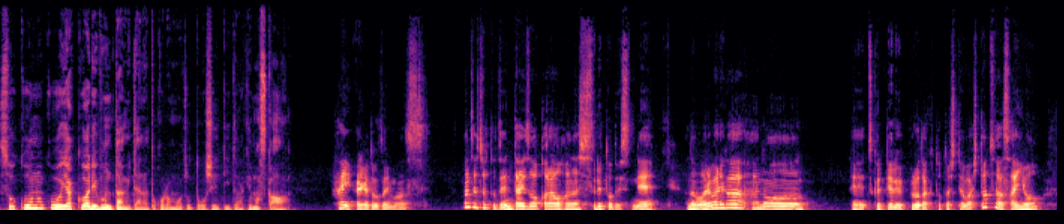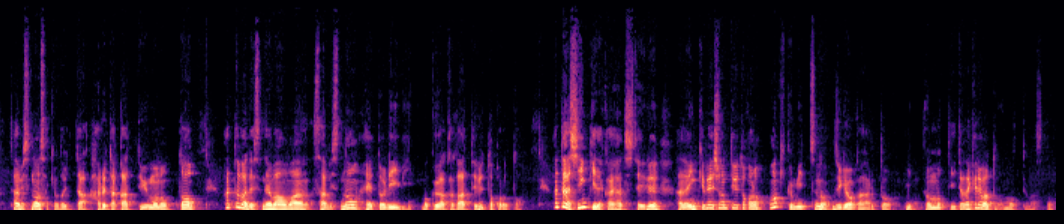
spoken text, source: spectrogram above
そこのこう役割分担みたいなところもちょっと教えていただけますか？はい、ありがとうございます。まずちょっと全体像からお話しするとですね、あの我々があの、えー、作ってるプロダクトとしては、一つは採用サービスの先ほど言った春高っていうものと、あとはですね、ワンワンサービスの、えっ、と、リービー、僕が関わっているところと、あとは新規で開発している、あの、インキュベーションというところ、大きく3つの事業があると思っていただければと思ってますと。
